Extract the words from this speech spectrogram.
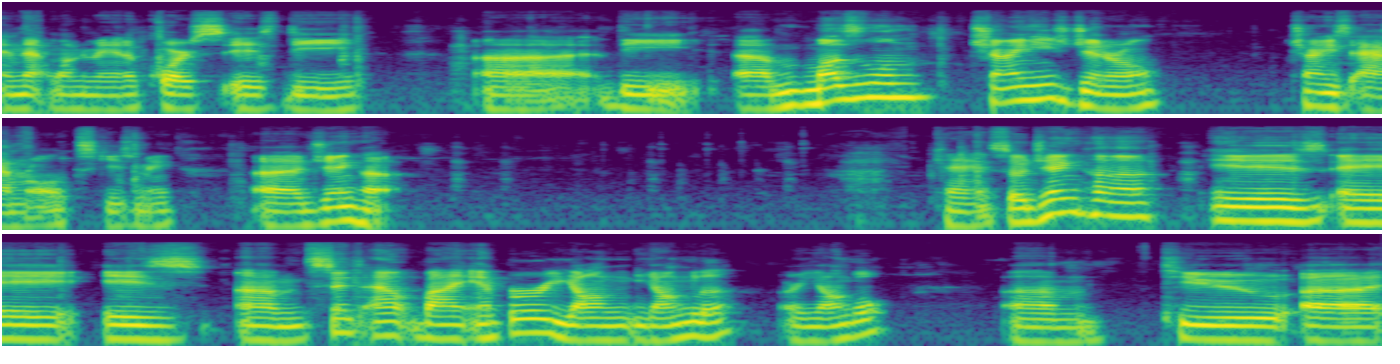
And that one man, of course, is the uh, the uh, Muslim Chinese general, Chinese admiral, excuse me, uh, Zheng He. Okay, so Zheng He is a is um, sent out by Emperor Yang Yongle or Yongle um, to uh,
